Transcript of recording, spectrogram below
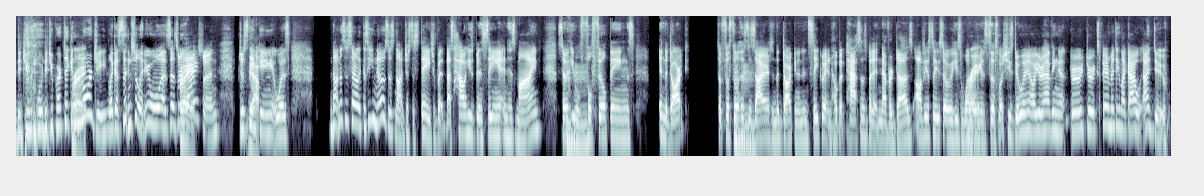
Did you did you partake in an orgy? Like essentially was his Right. reaction. Just Yeah. thinking it was not necessarily because he knows it's not just a stage, but that's how he's been seeing it in his mind. So he will Mhm. fulfill things in the dark. So fulfill his Mhm. desires in the dark and in secret and hope it passes, but it never does, obviously. So he's wondering, Right. is this what she's doing? Oh, you're having a you're you're experimenting like I I do.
